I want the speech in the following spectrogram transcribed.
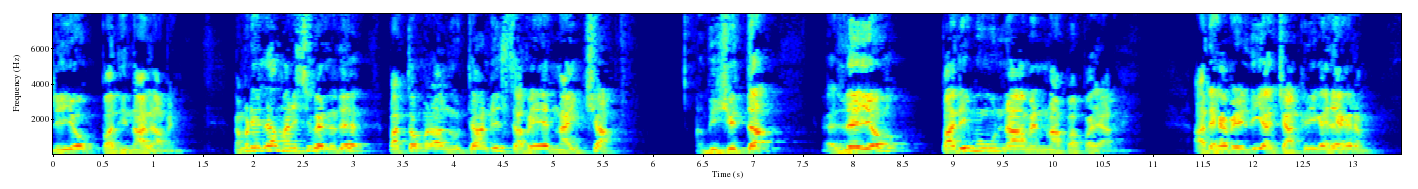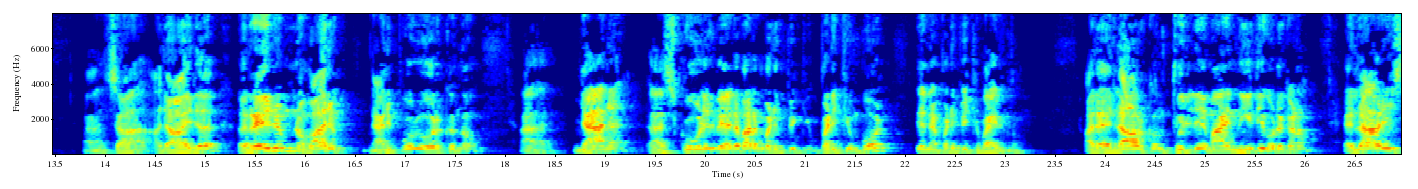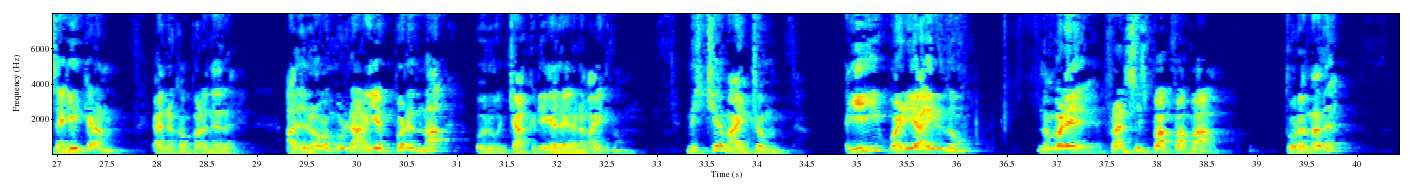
ലിയോ പതിനാലാമൻ. നമ്മുടെ എല്ലാം മനസ്സിൽ വരുന്നത് പത്തൊമ്പതാം നൂറ്റാണ്ടിൽ സഭയെ നയിച്ച വിശുദ്ധ ലയോ പതിമൂന്നാമൻ മാപ്പാപ്പയാണ്. അദ്ദേഹം എഴുതിയ ചാക്രിക ലേഖനം അതായത് റേരും ഞാൻ ഇപ്പോഴും ഓർക്കുന്നു ഞാൻ സ്കൂളിൽ വേദപാഠം പഠിപ്പിക്കും പഠിക്കുമ്പോൾ എന്നെ പഠിപ്പിക്കുമായിരുന്നു. അത് എല്ലാവർക്കും തുല്യമായ നീതി കൊടുക്കണം എല്ലാവരെയും സ്നേഹിക്കണം എന്നൊക്കെ പറഞ്ഞത്. അത് ലോകം മുഴുവൻ അറിയപ്പെടുന്ന ഒരു ചാക്രിക ലേഖനമായിരുന്നു. നിശ്ചയമായിട്ടും ഈ വഴിയായിരുന്നു നമ്മുടെ ഫ്രാൻസിസ് പാപ്പാപ്പ തുറന്നത്.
